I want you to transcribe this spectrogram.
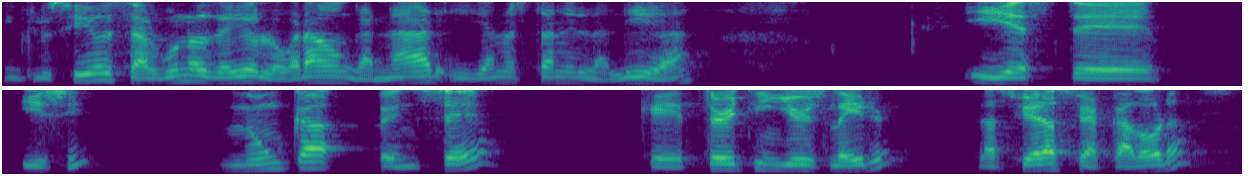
inclusive algunos de ellos lograron ganar y ya no están en la liga. Y este, y sí, nunca pensé que 13 years later, las fieras fiacadoras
